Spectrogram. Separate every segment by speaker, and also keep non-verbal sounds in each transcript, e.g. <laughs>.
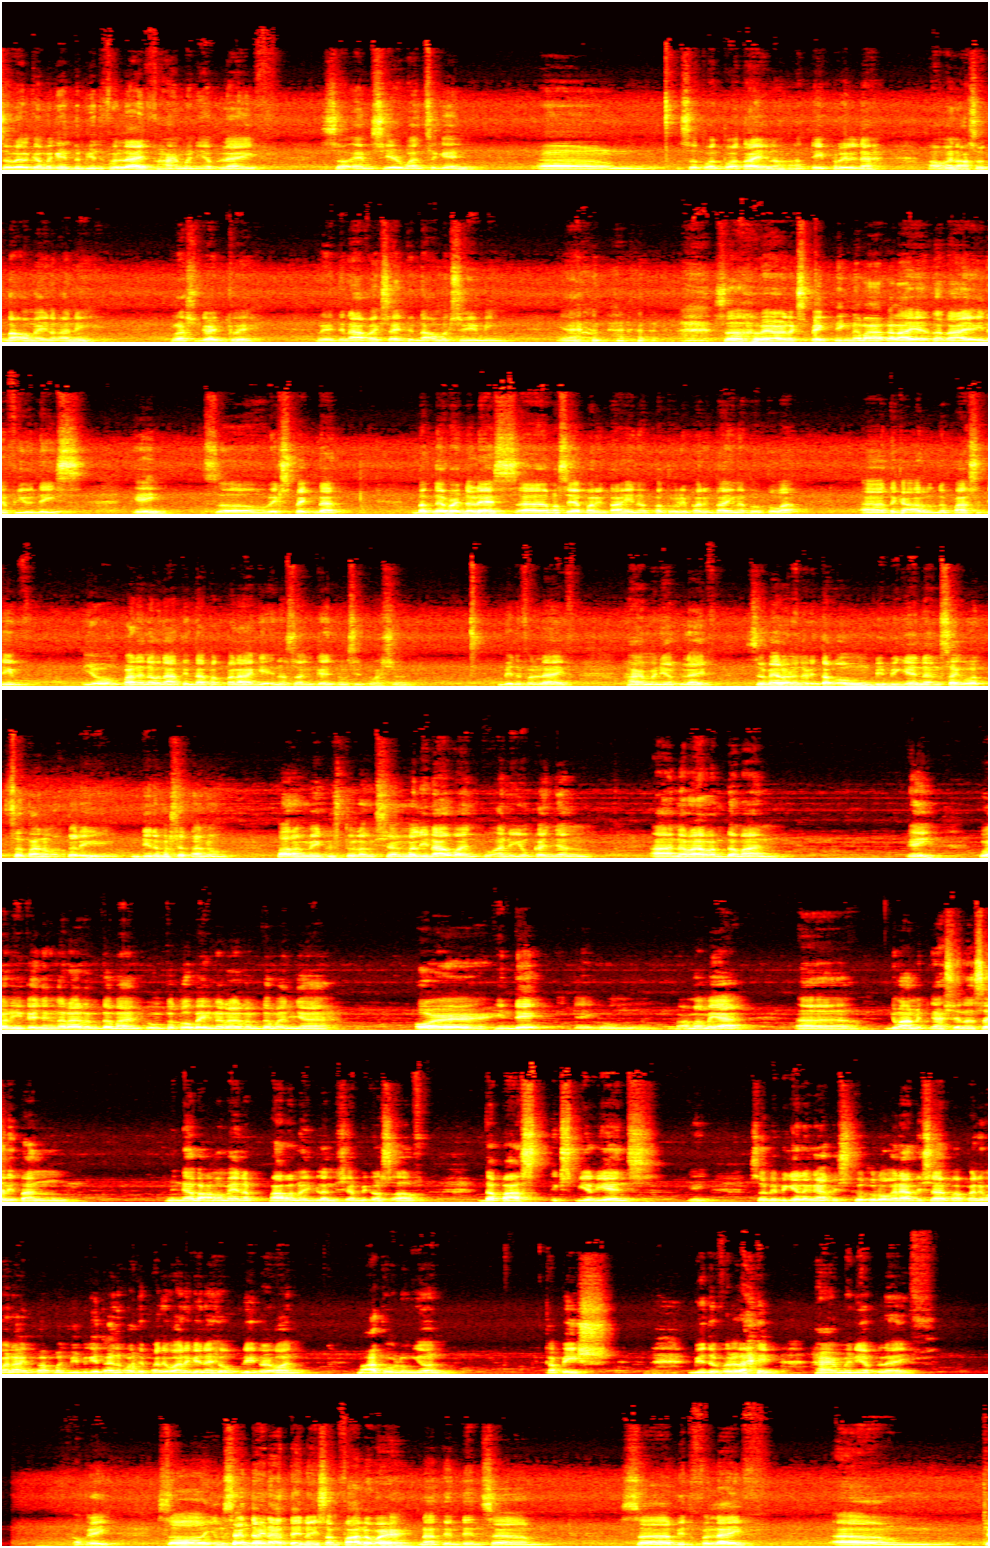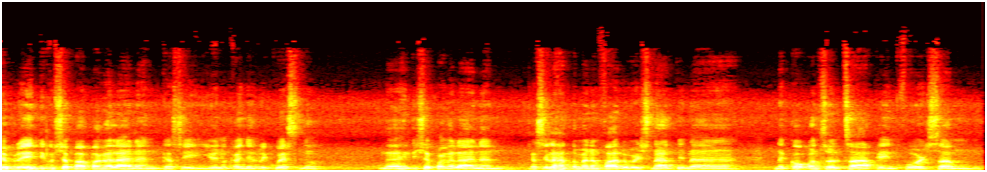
Speaker 1: So welcome again to Beautiful Life, Harmony of Life. So M's here once again. Um, so tuwan-tuwa tayo, no? At April na. Ako nga, nakasuot na ako ngayon ng ano eh. Rush guard ko eh. Ready na ako, excited na ako mag-swimming. Yan. <laughs> so we are expecting na makakalaya na tayo in a few days. Okay? So we expect that. But nevertheless, uh, masaya pa rin tayo, no? patuloy pa rin tayong natutuwa at nagkakaroon ng positive yung pananaw natin dapat palagi ano, sa ganitong sitwasyon. Beautiful life, harmony of life. So meron na ulit akong bibigyan ng sagot sa tanong. Actually, hindi naman siya tanong. Parang may gusto lang siyang malinawan kung ano yung kanyang ah, nararamdaman. Okay? Kung ano yung kanyang nararamdaman, kung totoo ba yung nararamdaman niya, or hindi. Okay? Kung baka mamaya ah, gumamit nga siya ng salitang yun nga baka mamaya na paranoid lang siya because of the past experience. Okay? So bibigyan lang natin, tutulungan natin siya, papaliwanag, pap- magbibigay tayo ng konti paliwanag na I hope later on, makatulong yon. Kapish? <laughs> Beautiful life, harmony of life. Okay. So, yung sender natin na isang follower natin din sa sa Beautiful Life. Um, Siyempre, hindi ko siya papangalanan kasi yun ang kanyang request, no? Na hindi siya pangalanan. Kasi lahat naman ng followers natin na nagko-consult sa akin for some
